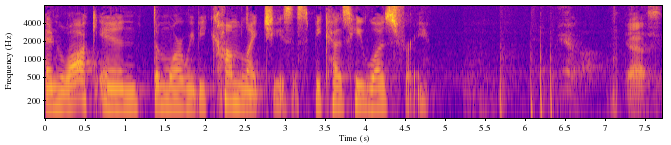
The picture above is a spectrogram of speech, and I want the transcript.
and walk in, the more we become like Jesus because he was free. Yes.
